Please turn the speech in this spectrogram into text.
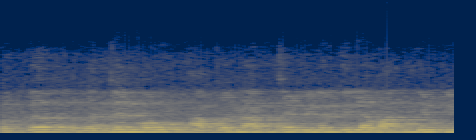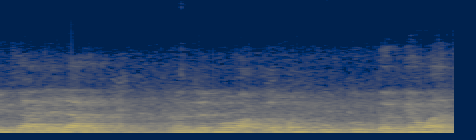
फक्त रंजन भाऊ आपण आमच्या विनंतीला वान देऊन इथे आलेले आहात. रंजन भाऊ आपलं पण खूप खूप धन्यवाद.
